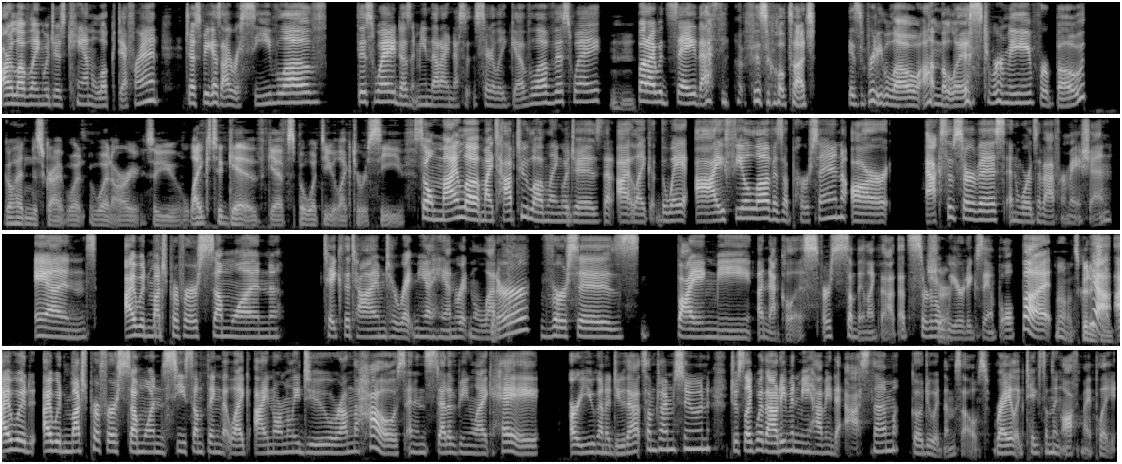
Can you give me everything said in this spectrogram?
our love languages can look different. Just because I receive love this way doesn't mean that I necessarily give love this way. Mhm. But I would say that physical touch is pretty low on the list for me for both. Go ahead and describe what what are so you like to give gifts, but what do you like to receive? So my love, my top two love languages that I like, the way I feel love as a person are acts of service and words of affirmation. And I would much prefer someone take the time to write me a handwritten letter versus buying me a necklace or something like that. That's sort of Sure. a weird example. But No, it's good. yeah example. i would i would much prefer someone see something that like i normally do around the house and instead of being like hey are you going to do that sometime soon just like without even me having to ask them go do it themselves right like take something off my plate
